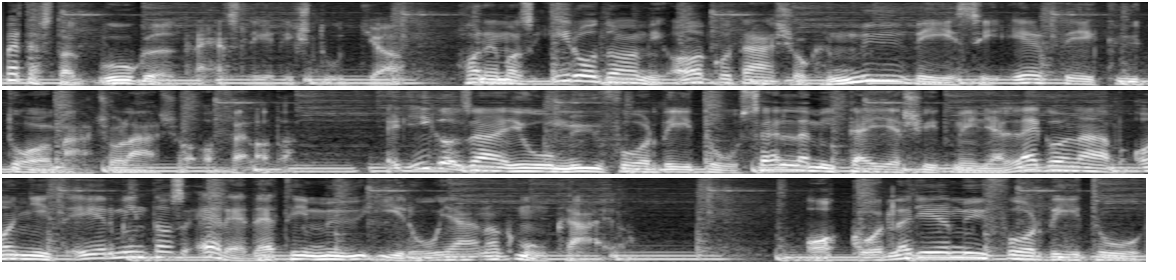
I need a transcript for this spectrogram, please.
mert ezt a Google Translate is tudja, hanem az irodalmi alkotások művészi értékű tolmácsolása a feladat. Egy igazán jó műfordító szellemi teljesítménye legalább annyit ér, mint az eredeti mű írójának munkája. Akkor legyél műfordító,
